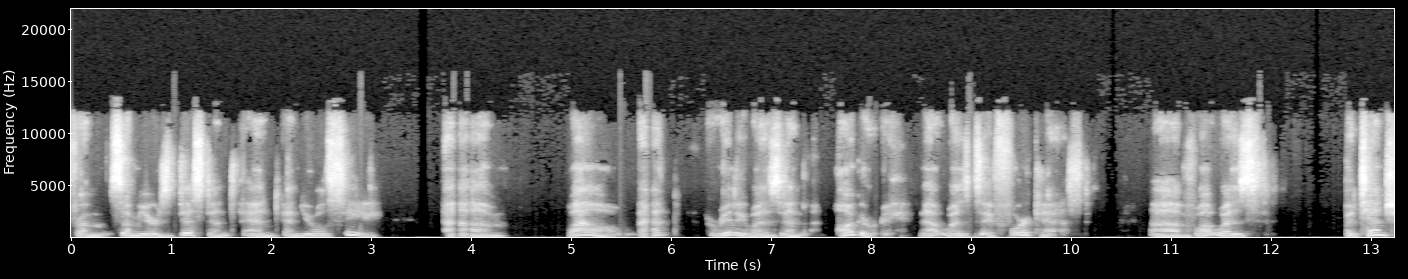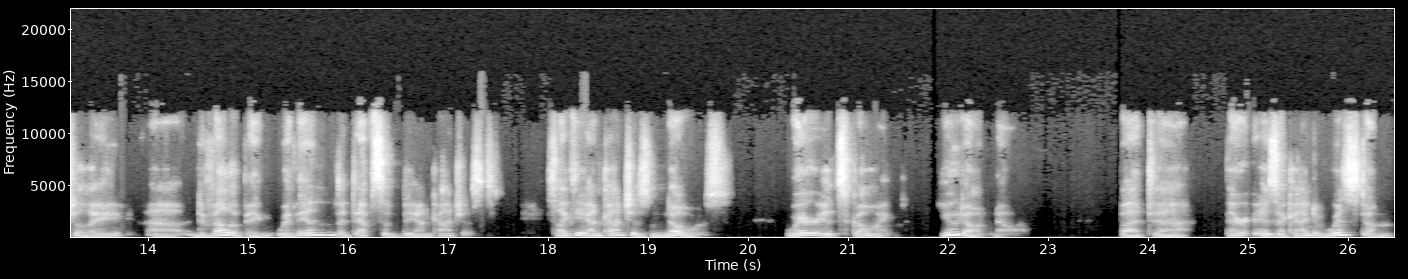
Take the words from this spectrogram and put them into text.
from some years distant and and you will see um, wow that really was an augury that was a forecast of what was potentially uh, developing within the depths of the unconscious. It's like the unconscious knows where it's going. You don't know. But uh, there is a kind of wisdom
